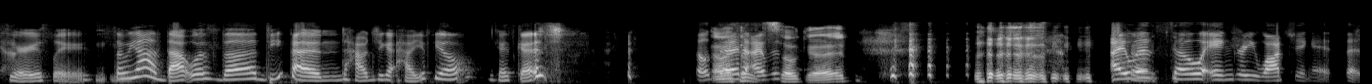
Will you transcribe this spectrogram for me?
yeah. Seriously. So yeah, that was the deep end. How'd you get? How you feel? You guys good? So Oh, good. I I was so good. I was so angry watching it that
